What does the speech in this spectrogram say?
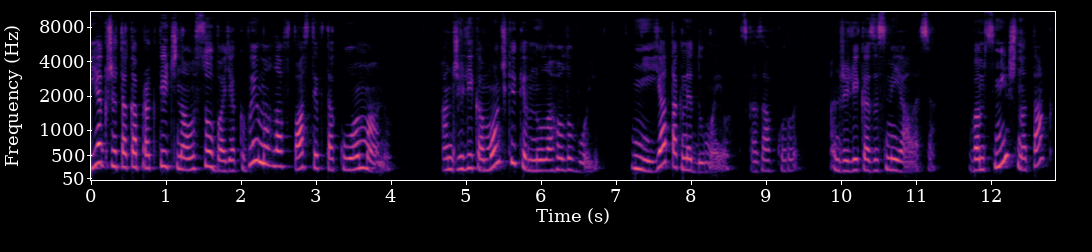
Як же така практична особа, як ви, могла впасти в таку оману? Анжеліка мовчки кивнула головою. Ні, я так не думаю, сказав король. Анжеліка засміялася. Вам смішно, так?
